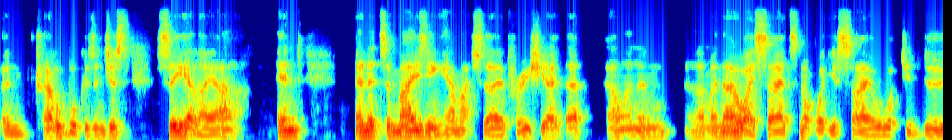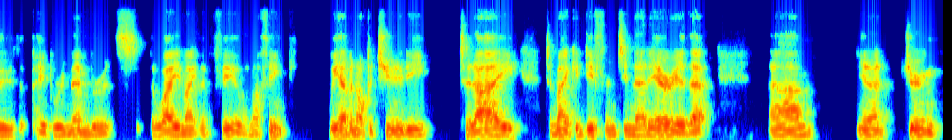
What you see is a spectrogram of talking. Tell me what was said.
and travel bookers and just see how they are and and it's amazing how much they appreciate that Alan and I mean they always say it's not what you say or what you do that people remember it's the way you make them feel and I think we have an opportunity today to make a difference in that area that um, you know during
